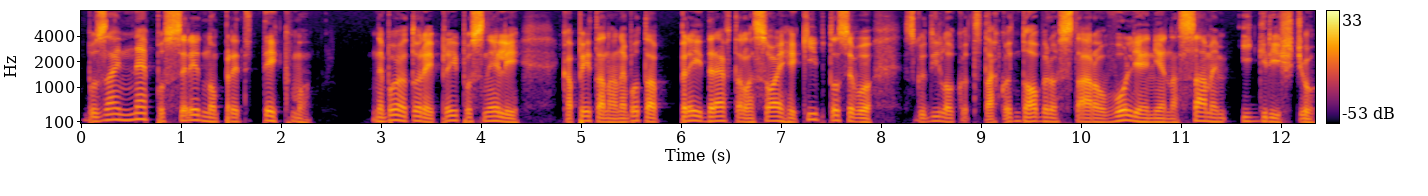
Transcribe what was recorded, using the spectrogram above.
bo zdaj neposredno pred tekmo. Ne bojo torej prej posneli kapetana, ne bo ta prej draftala svojih ekip, to se bo zgodilo kot tako dobro staro voljenje na samem igrišču.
